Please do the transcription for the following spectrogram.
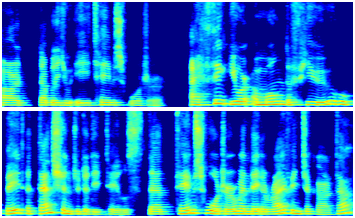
RWE Thames Water. I think you are among the few who paid attention to the details that Thames Water, when they arrive in Jakarta,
